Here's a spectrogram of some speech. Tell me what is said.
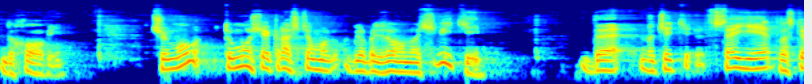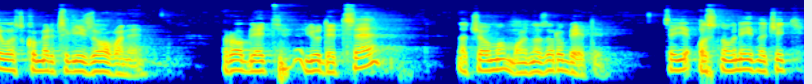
духові. Чому? Тому що якраз в цьому глобалізованому світі, де значить, все є властиво скомерціалізоване, роблять люди це, на чому можна заробити. Це є основний значить,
